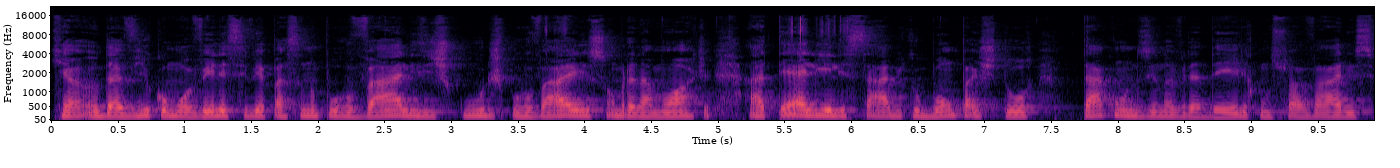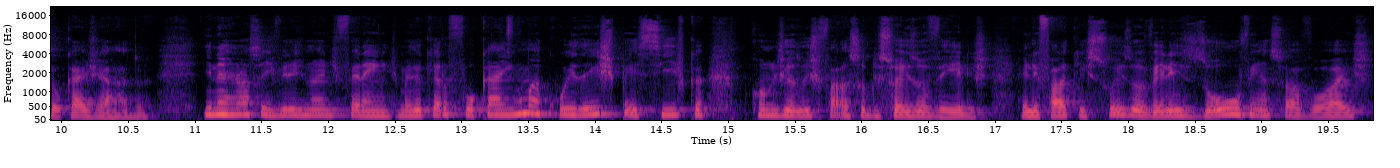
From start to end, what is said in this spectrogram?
que o Davi, como ovelha, se vê passando por vales escuros, por vales de sombra da morte, até ali ele sabe que o bom pastor está conduzindo a vida dele com sua vara e seu cajado. E nas nossas vidas não é diferente, mas eu quero focar em uma coisa específica quando Jesus fala sobre suas ovelhas. Ele fala que as suas ovelhas ouvem a sua voz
